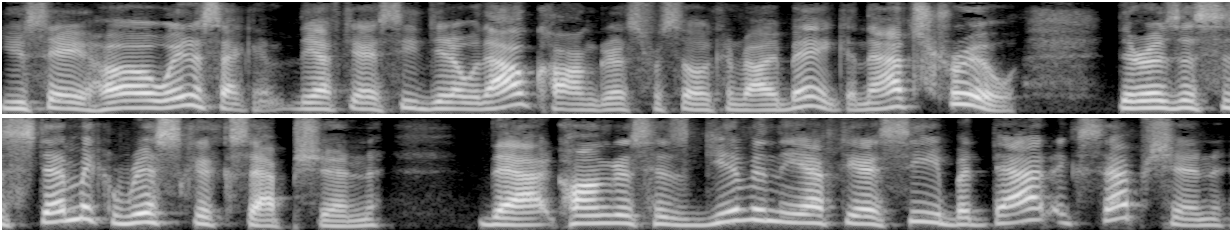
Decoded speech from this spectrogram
you say, oh, wait a second, the FDIC did it without Congress for Silicon Valley Bank. And that's true. There is a systemic risk exception that Congress has given the FDIC, but that exception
